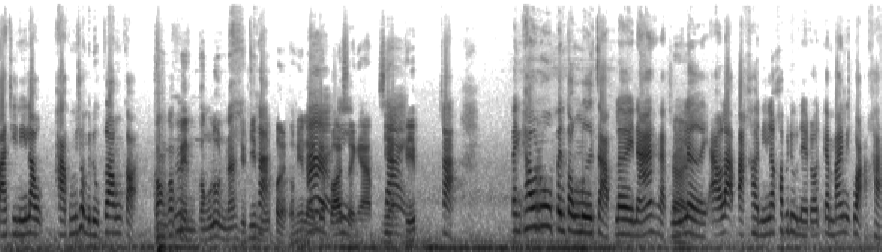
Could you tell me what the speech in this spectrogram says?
ปาทีนี้เราพาคุณผู้ชมไปดูกล้องก่อน กล้องก็เป็นตรงรุ่นนะ อยู่ที่มือค่ะเปิดตรงนี้เลยอ่าเรียบร้อยนี่สวยงามใช่เนียนกริปค่ะ เป็นเข้ารูปเป็นตรงมือจับเลยนะ แบบนี้ใช่เลยเอาล่ะปะคราวนี้เราเข้าไปดูในรถกันบ้างดีกว่าค่ะ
